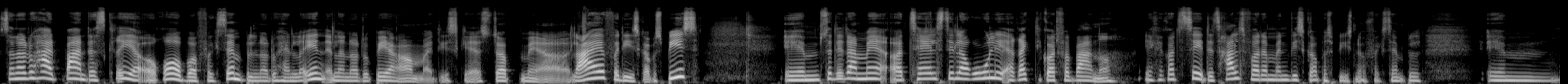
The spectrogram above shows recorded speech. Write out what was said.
Så når du har et barn, der skriger og råber, for eksempel når du handler ind, eller når du beder om, at de skal stoppe med at lege, fordi de skal op og spise, øhm, så det der med at tale stille og roligt er rigtig godt for barnet. Jeg kan godt se, det er træls for dig, men vi skal op og spise nu, for eksempel. Øhm,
